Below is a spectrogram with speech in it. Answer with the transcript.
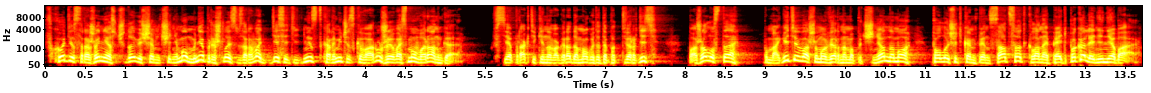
в ходе сражения с чудовищем Ченему мне пришлось взорвать 10 единиц кармического оружия восьмого ранга. Все практики Новограда могут это подтвердить. Пожалуйста, помогите вашему верному подчиненному получить компенсацию от клана «Пять поколений неба».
